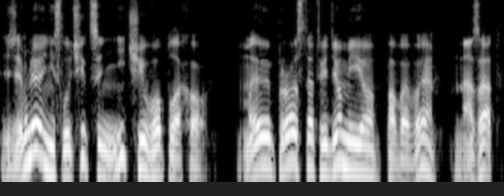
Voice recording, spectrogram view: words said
«С землей не случится ничего плохого. Мы просто отведем ее по ВВ назад».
